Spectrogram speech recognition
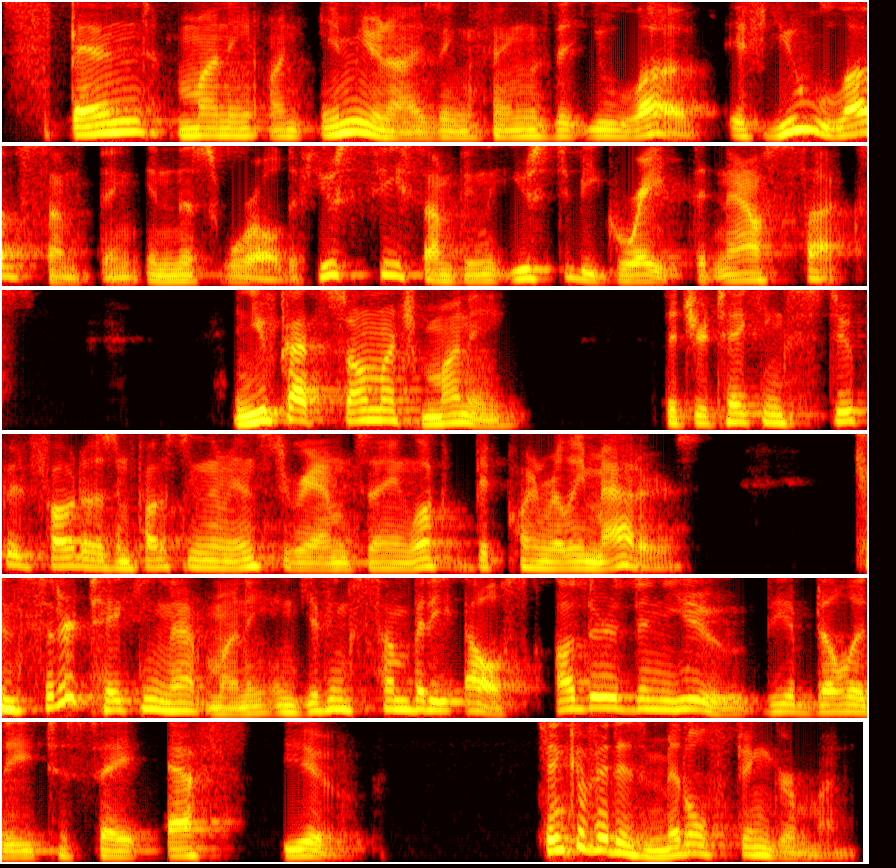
spend money on immunizing things that you love. If you love something in this world, if you see something that used to be great that now sucks, and you've got so much money that you're taking stupid photos and posting them on Instagram saying, look, Bitcoin really matters. Consider taking that money and giving somebody else other than you the ability to say F you. Think of it as middle finger money.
